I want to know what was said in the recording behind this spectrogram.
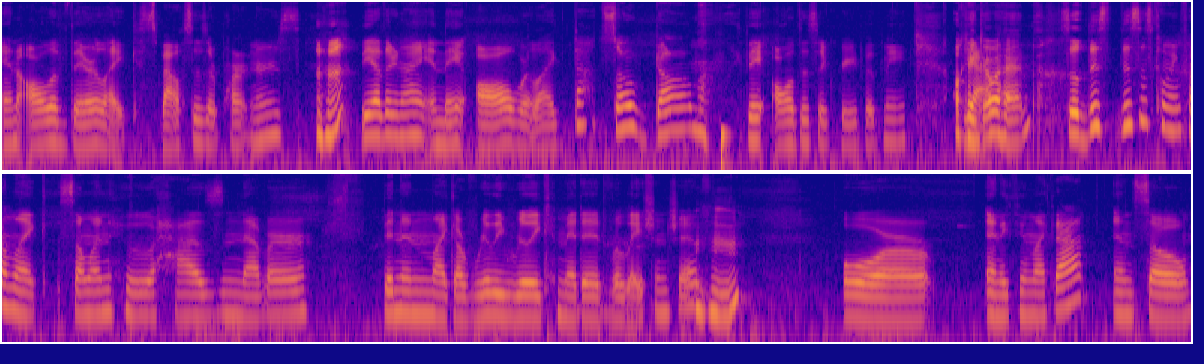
and all of their like spouses or partners Mm-hmm. the other night, and they all were like, "That's so dumb." like they all disagreed with me. Okay, Yeah. go ahead. So this this is coming from like someone who has never been in like a really really committed relationship Mm-hmm. or anything like that. And so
